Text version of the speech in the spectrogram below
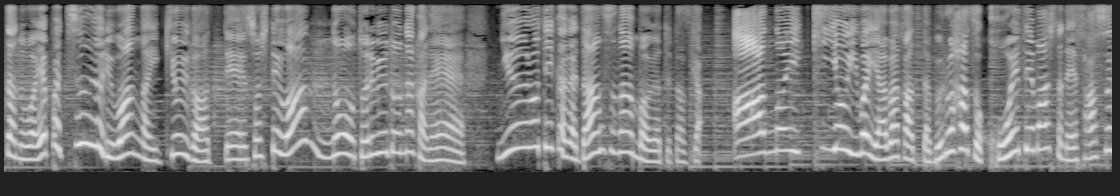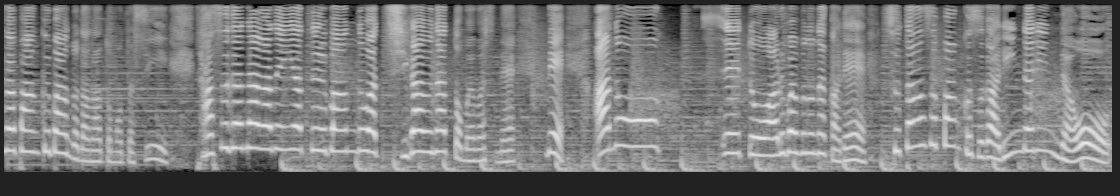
たのは、やっぱり2より1が勢いがあって、そして1のトリビュートの中で、ニューロティカがダンスナンバーをやってたんですが、あの勢いはやばかった。ブルーハーツを超えてましたね。さすがパンクバンドだなと思ったし、さすが長年やってるバンドは違うなと思いましたね。で、あのーえっ、ー、と、アルバムの中で、 STANCE PUNKS がリンダリンダを、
